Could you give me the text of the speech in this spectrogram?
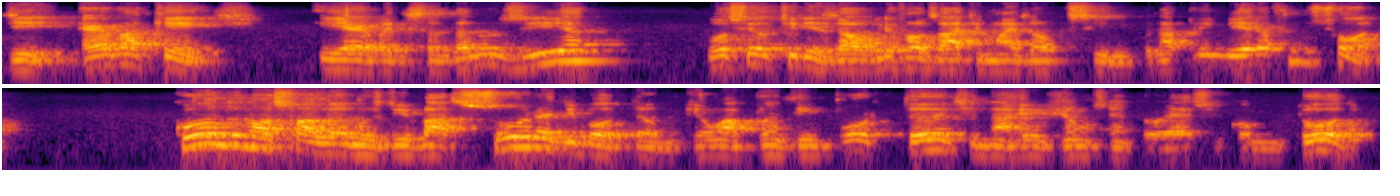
de erva quente e erva de Santa Luzia, você utilizar o glifosato mais auxínico na primeira funciona. Quando nós falamos de vassoura de botão, que é uma planta importante na região centro-oeste como um todo,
